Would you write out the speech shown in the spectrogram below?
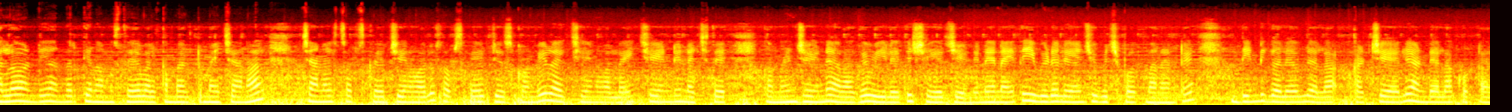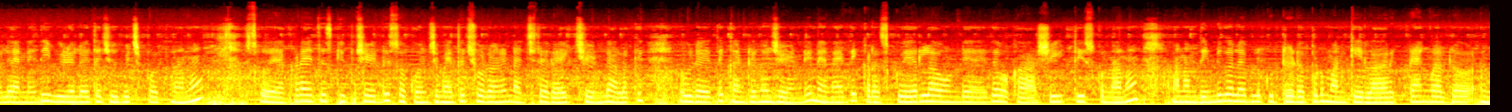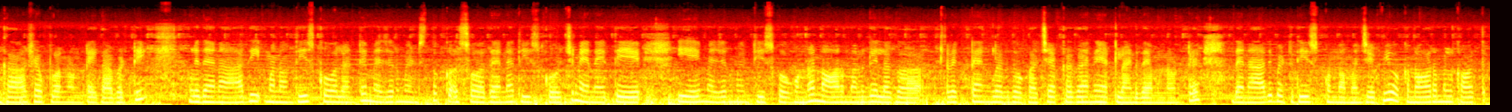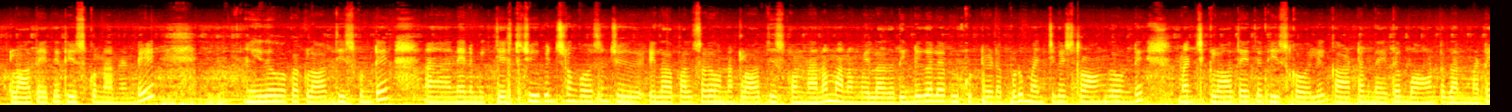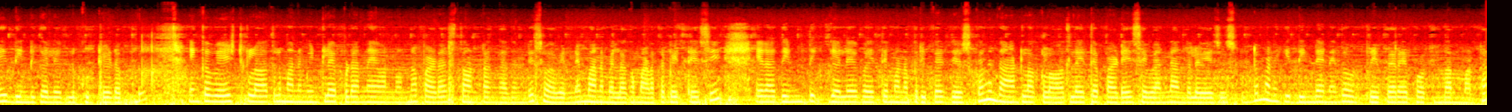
Hello అండి అందరికీ నమస్తే. Welcome back to my channel channel subscribe చేయని వాళ్ళు సబ్స్క్రైబ్ చేసుకోండి లైక్ చేయని వాళ్ళు లైక్ చేయండి నచ్చితే కమెంట్ చేయండి అలాగే వీలైతే షేర్ చేయండి. నేనైతే ఈ వీడియోలో ఏం చూపించబోతున్నానంటే దిండి గలేబులు ఎలా కట్ చేయాలి అండ్ ఎలా కొట్టాలి అనేది ఈ వీడియోలో అయితే చూపించబోతున్నాను. సో ఎక్కడైతే స్కిప్ చేయండి సో కొంచెం అయితే చూడండి నచ్చితే లైక్ చేయండి అలాగే వీడియో అయితే కంటిన్యూ చేయండి. నేనైతే ఇక్కడ స్క్వేర్లో ఉండే అయితే ఒక షీట్ తీసుకున్నాను. మనం దిండి గలేబులు కుట్టేటప్పుడు మనకి ఇలా రెక్టాంగులర్లో ఇంకా ఆ షాప్లోనే ఉంటాయి కాబట్టి ఏదైనా అది మనం తీసుకోవాలంటే మెజర్మెంట్స్తో సో అదైనా తీసుకోవచ్చు. నేనైతే ఏ మెజర్మెంట్ తీసుకోకుండా నార్మల్గా ఇలాగ రెక్టాంగులర్ది ఒక చెక్క కానీ అట్లాంటిది ఏమైనా ఉంటే దాన్ని ఆది పెట్టి తీసుకుందామని చెప్పి ఒక నార్మల్ క్లాత్ క్లాత్ అయితే తీసుకున్నానండి. ఏదో ఒక క్లాత్ తీసుకుంటే నేను మీకు జస్ట్ చూపించడం కోసం చూ ఇలా పలసగా ఉన్న క్లాత్ తీసుకున్నాను. మనం ఇలాగ దిండుగా లేబుల్ కుట్టేటప్పుడు మంచిగా స్ట్రాంగ్గా ఉండే మంచి క్లాత్ అయితే తీసుకోవాలి. కాటన్ అయితే బాగుంటుంది అనమాట ఈ దిండుగా కుట్టేటప్పుడు. ఇంకా వేస్ట్ క్లాత్లు మనం ఇంట్లో ఎప్పుడన్నా ఏమన్నా ఉన్నా పడేస్తూ ఉంటాం కదండి. సో అవన్నీ మనం ఇలాగ మడత పెట్టేసి ఇలా దిండి గలేబు అయితే మనం ప్రిపేర్ చేసుకొని దాంట్లో ఆ క్లాత్లు అయితే పడేసి ఇవన్నీ అందులో వేసేసుకుంటే మనకి దిండి అనేది ఒకటి ప్రిపేర్ అయిపోతుంది అనమాట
